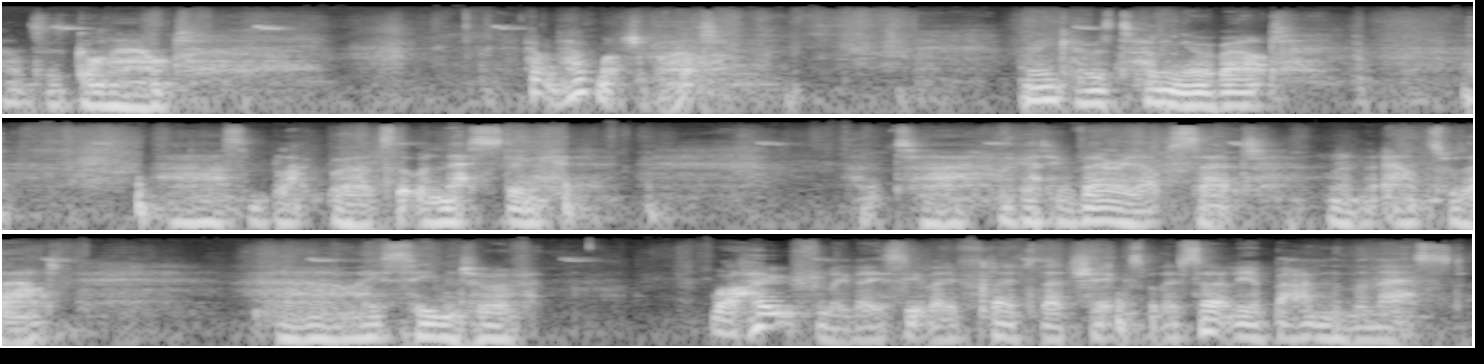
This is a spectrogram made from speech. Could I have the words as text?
Ounces gone out. Haven't had much of that. I think I was telling you about uh, some blackbirds that were nesting that uh, were getting very upset when Ounce was out. Uh, they seem to have, well, hopefully they see they've their chicks, but they've certainly abandoned the nest.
